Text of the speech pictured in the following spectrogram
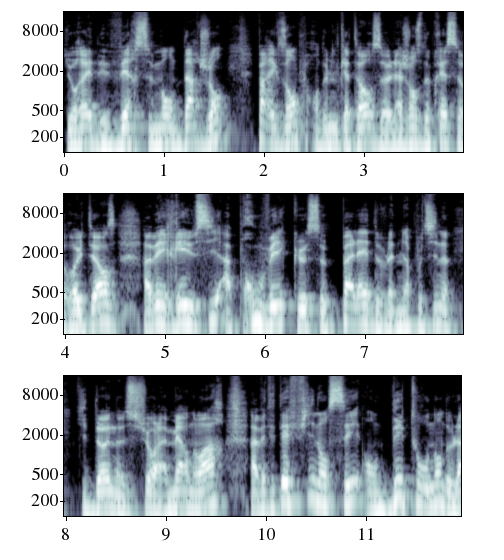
il y aurait des versements d'argent. Par exemple, en 2014, l'agence de presse Reuters avait réussi à prouver que ce palais de Vladimir Poutine qui donne sur la mer Noire avait été financé en détournant de l'argent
